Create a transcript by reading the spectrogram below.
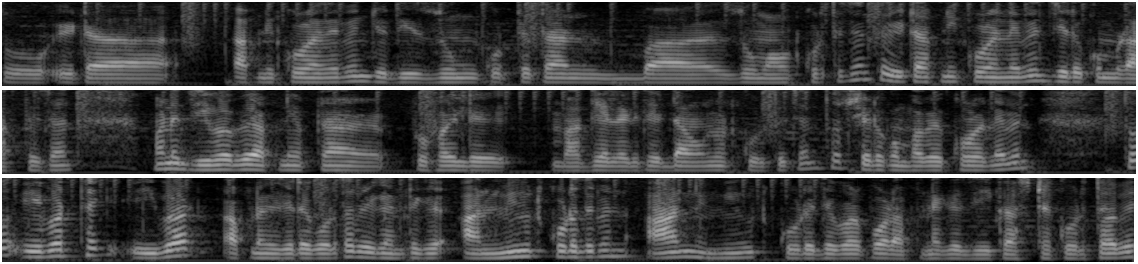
তো এটা আপনি করে নেবেন। যদি জুম করতে চান বা জুম আউট করতে চান, তো এটা আপনি করে নেবেন যেরকম রাখতে চান। মানে যেভাবে আপনি আপনার প্রোফাইলে বা গ্যালারিতে ডাউনলোড করতে চান, তো সেরকমভাবে করে নেবেন। তো এবার থেকে, এইবার আপনাকে যেটা করতে হবে, এখান থেকে আনমিউট করে দেবেন। আনমিউট করে দেওয়ার পর আপনাকে যে কাজটা করতে হবে,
